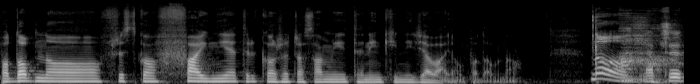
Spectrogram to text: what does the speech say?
Podobno wszystko fajnie, tylko że czasami te linki nie działają podobno. No, Znaczy,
